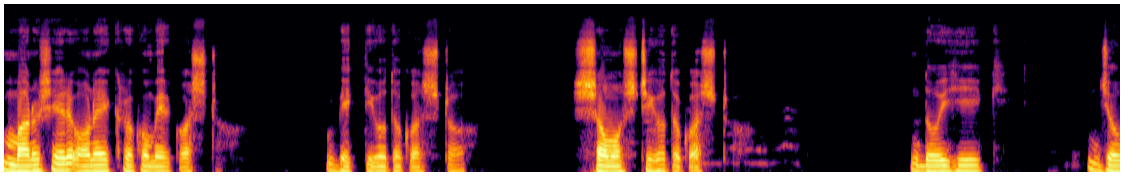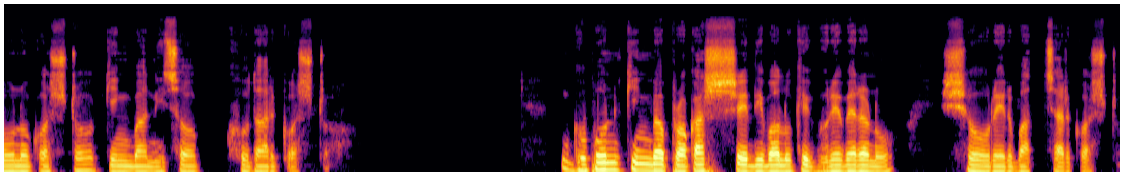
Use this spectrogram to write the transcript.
মানুষের অনেক রকমের কষ্ট। ব্যক্তিগত কষ্ট, সমষ্টিগত কষ্ট, দৈহিক, যৌন কষ্ট কিংবা নিছক ক্ষুধার কষ্ট। গোপন কিংবা প্রকাশ্যে দিবালোকে ঘুরে বেড়ানো শুয়োরের বাচ্চার কষ্ট।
